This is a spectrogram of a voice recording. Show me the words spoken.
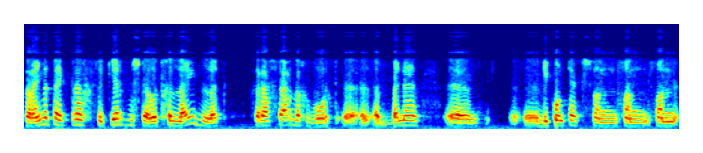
geruime tyd terug verkeerd beskou het geleidelik geregverdig word uh, uh, binne uh, uh, die konteks van van van 'n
